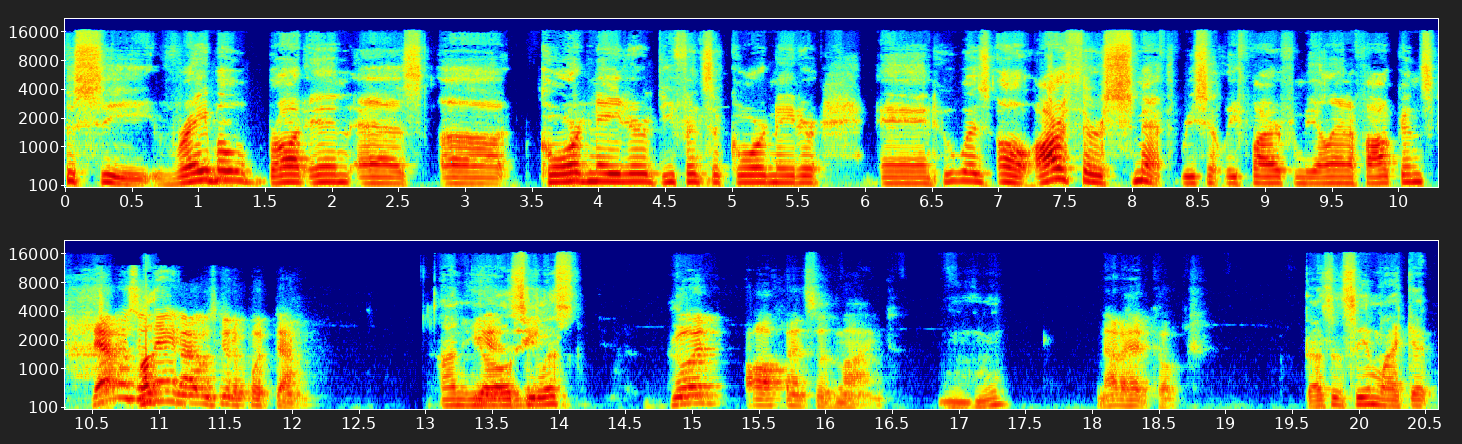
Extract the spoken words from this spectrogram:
to see Vrabel brought in as a coordinator, defensive coordinator, and who was oh Arthur Smith recently fired from the Atlanta Falcons That was the What? name I was going to put down. on your OC list. Good offensive mind, hmm not a head coach. Doesn't seem like it.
